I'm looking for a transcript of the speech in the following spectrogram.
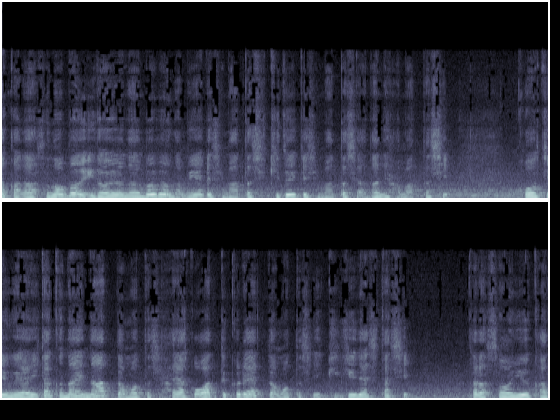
だからその分いろいろな部分が見えてしまったし気づいてしまったし穴にはまったしコーチングやりたくないなって思ったし早く終わってくれって思ったし息切れしたしただそういう葛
